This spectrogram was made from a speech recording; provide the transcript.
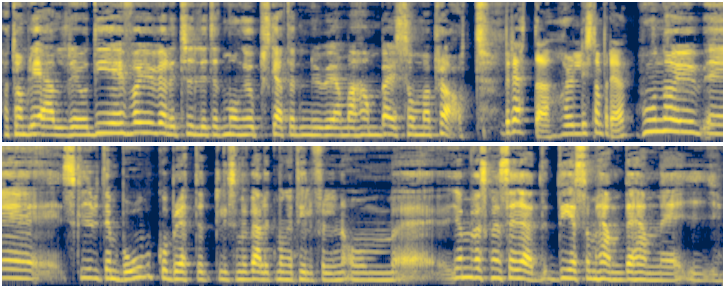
att de blir äldre och det var ju väldigt tydligt att många uppskattade nu Emma Hambergs sommarprat. Berätta, har du lyssnat på det? Hon har ju eh, skrivit en bok och berättat liksom i väldigt många tillfällen om, eh, ja men vad ska man säga, det som hände henne i,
